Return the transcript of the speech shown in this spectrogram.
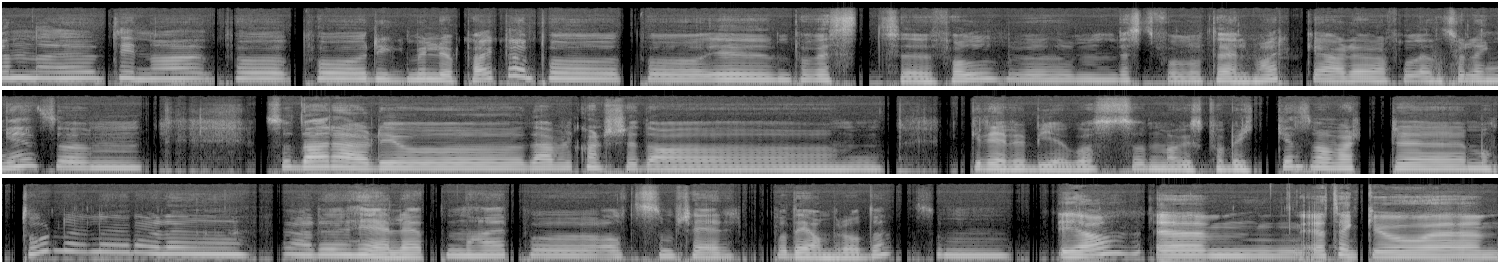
Men uh, Tina, på, på, Rygg miljøpark da, på, på, i, på Vestfold, uh, Vestfold og Telemark er det i hvert fall enn så lenge. Så, så, der er det jo Det er vel kanskje da Greve Biogass og Den magiske fabrikken som har vært uh, motoren, eller er det, er det, helheten her på alt som skjer på det området? ja, um, jeg tenker jo um,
